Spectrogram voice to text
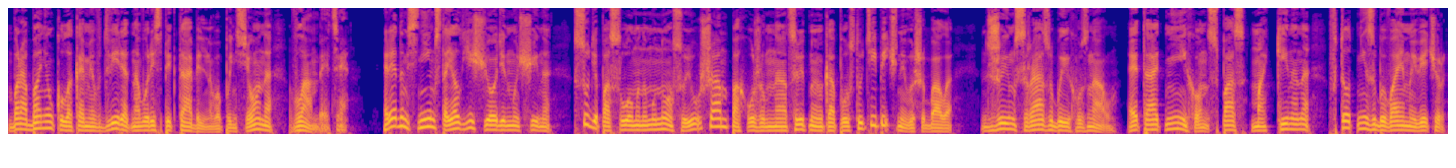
барабанил кулаками в дверь одного респектабельного пансиона в Ламбете. Рядом с ним стоял еще один мужчина, Судя по сломанному носу и ушам, похожим на цветную капусту, типичный вышибала. Джим сразу бы их узнал. Это от них он спас МакКиннона в тот незабываемый вечер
